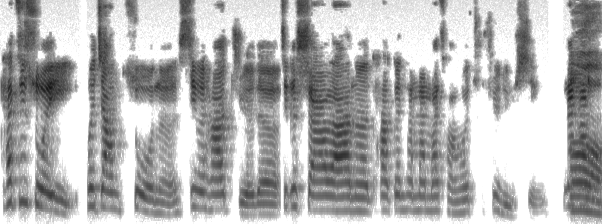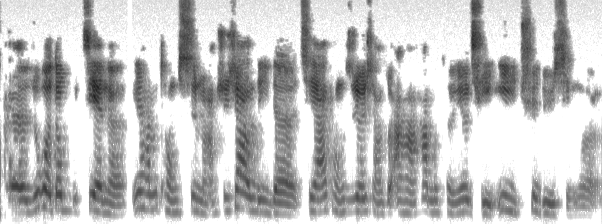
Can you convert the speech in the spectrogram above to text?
他之所以会这样做呢，是因为他觉得这个莎拉呢，他跟他妈妈常常会出去旅行，那他呃如果都不见了，因为他们同事嘛，学校里的其他同事就想说啊，他们可能又起义去旅行了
